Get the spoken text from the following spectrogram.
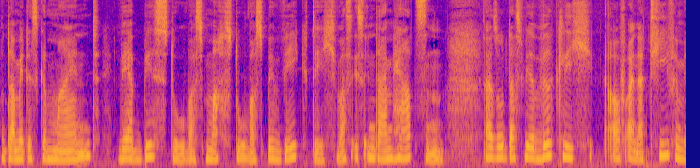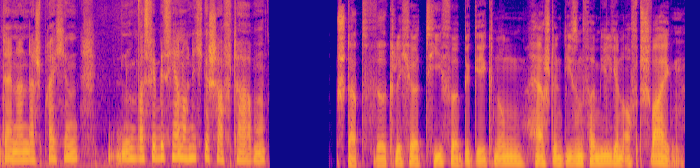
Und damit ist gemeint, wer bist du, was machst du, was bewegt dich, was ist in deinem Herzen. Also, dass wir wirklich auf einer Tiefe miteinander sprechen, was wir bisher noch nicht geschafft haben. Statt wirklicher, tiefer Begegnung herrscht in diesen Familien oft Schweigen.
